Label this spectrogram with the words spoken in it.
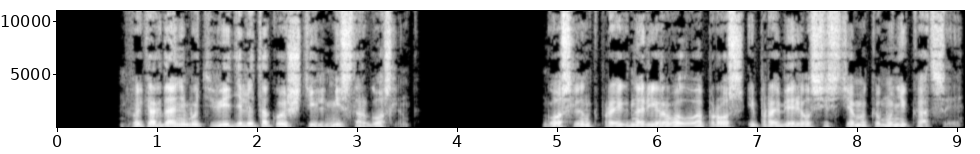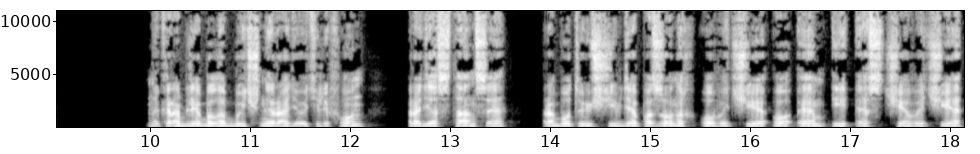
— Вы когда-нибудь видели такой штиль, мистер Гослинг? Гослинг проигнорировал вопрос и проверил системы коммуникации. На корабле был обычный радиотелефон, радиостанция, работающие в диапазонах ОВЧ, ОМ и СЧВЧ,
